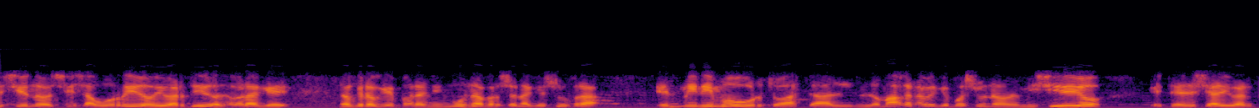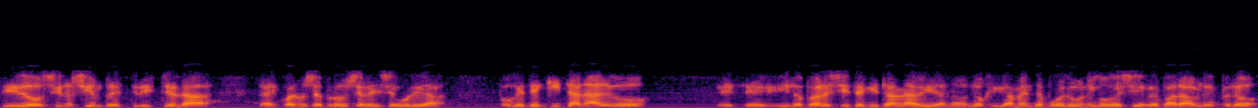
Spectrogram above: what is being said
diciendo si es aburrido divertido, la verdad que no creo que para ninguna persona que sufra el mínimo hurto, hasta lo más grave que puede ser un homicidio, este, sea divertido, sino siempre es triste la, cuando se produce la inseguridad, porque te quitan algo este, y lo peor es si te quitan la vida, no lógicamente, porque lo único que es irreparable, pero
